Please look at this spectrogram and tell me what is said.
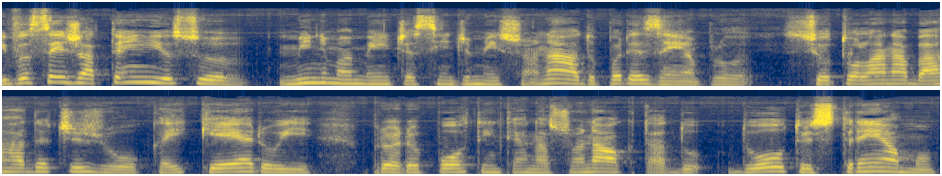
E vocês já têm isso minimamente assim dimensionado? Por exemplo, se eu estou lá na Barra da Tijuca e quero ir para o aeroporto internacional, que está do, do, outro extremo,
